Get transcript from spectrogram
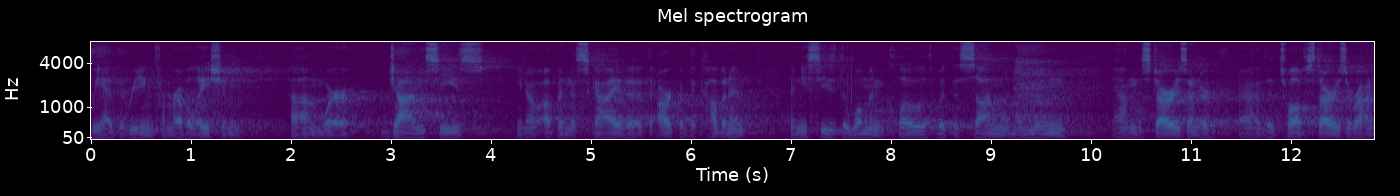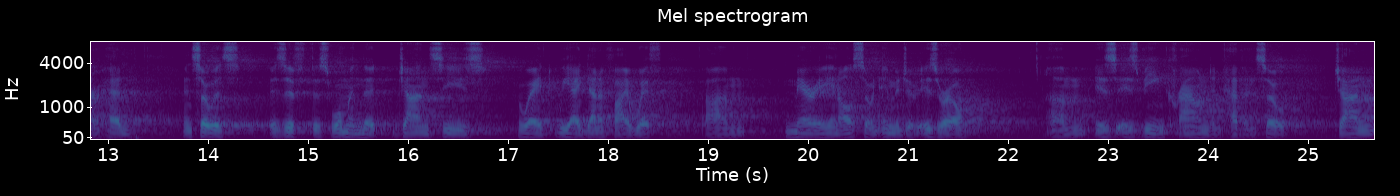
we had the reading from Revelation um, where John sees, you know, up in the sky the, the Ark of the Covenant. Then he sees the woman clothed with the sun and the moon and the stars under, uh, the 12 stars around her head. And so it's as if this woman that John sees, who we identify with um, Mary and also an image of Israel, um, is, is being crowned in heaven. So John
